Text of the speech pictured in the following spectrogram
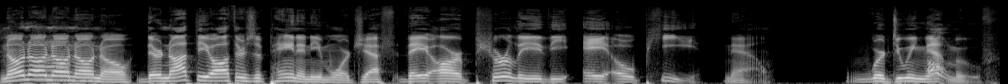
No, no, no, no, no. They're not the authors of pain anymore, Jeff. They are purely the AOP now. We're doing that Oh. move.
